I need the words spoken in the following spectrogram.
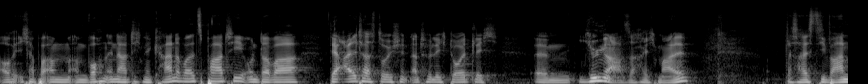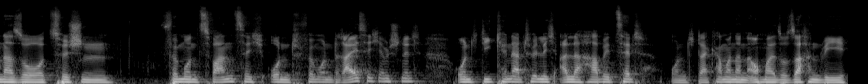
auch ich habe am, am Wochenende hatte ich eine Karnevalsparty und da war der Altersdurchschnitt natürlich deutlich ähm, jünger, sag ich mal. Das heißt, die waren da so zwischen 25 und 35 im Schnitt und die kennen natürlich alle HBZ und da kann man dann auch mal so Sachen wie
